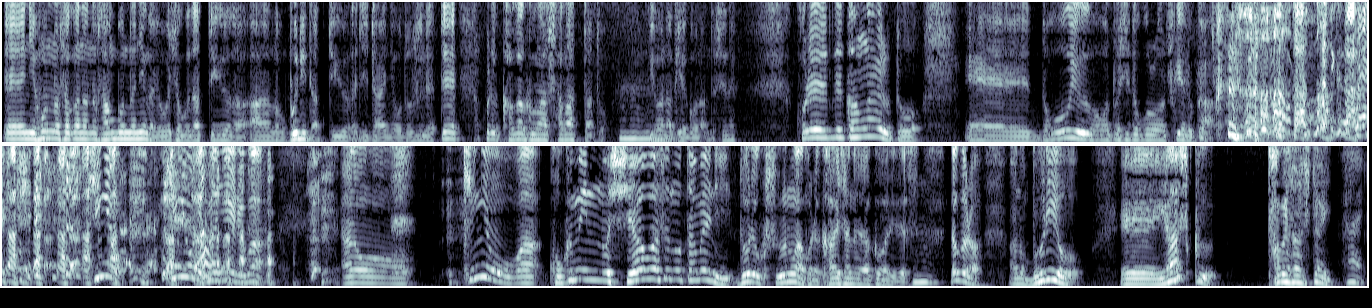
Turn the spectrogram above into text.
えー日本の魚の3分の2が養殖だっていうようなあのブリだっていうような事態に訪れてこれ価格が下がったというような傾向なんですよね。これで考えると、えー、どういう落としどころをつけるか。待ってください。企業、企業で考えれば、あのー企業は国民の幸せのために努力するのがこれ会社の役割です。だから、あの、ブリを、えー安く食べさせたい。はい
